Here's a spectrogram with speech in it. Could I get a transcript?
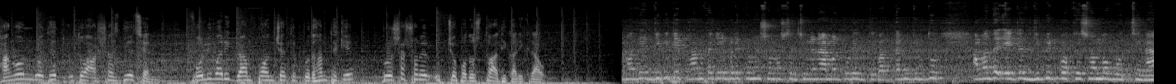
ভাঙন রোধে দ্রুত আশ্বাস দিয়েছেন ফলিমারি গ্রাম পঞ্চায়েতের প্রধান থেকে প্রশাসনের উচ্চপদস্থ আধিকারিকরাও। আমাদের জিপিতে ফান্ড থাকলে কোনো সমস্যা ছিল না আমরা করে দিতে পারতাম কিন্তু আমাদের এটা জিপির পক্ষে সম্ভব হচ্ছে না।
